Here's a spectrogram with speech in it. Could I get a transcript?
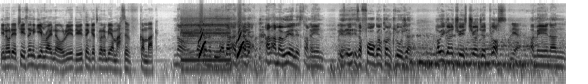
you know they're chasing the game right now? Do you, do you think it's going to be a massive comeback? No, it's not going to be. I, am a realist. I mean, yeah. it's, it's, a foregone conclusion. How are you going to chase 300 plus? Yeah. I mean, and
